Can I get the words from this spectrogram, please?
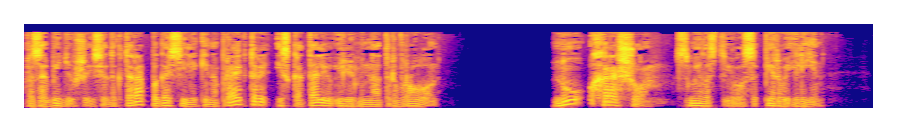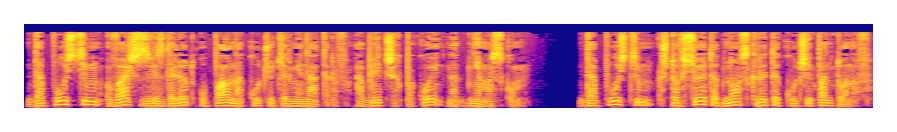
Разобидевшиеся доктора погасили кинопроекторы и скатали иллюминатор в рулон. «Ну, хорошо», — смилостивился первый Ильин. «Допустим, ваш звездолет упал на кучу терминаторов, обретших покой на дне морском. Допустим, что все это дно скрыто кучей понтонов.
